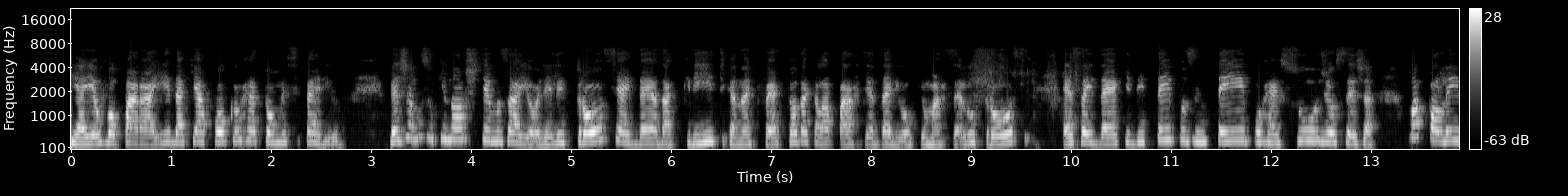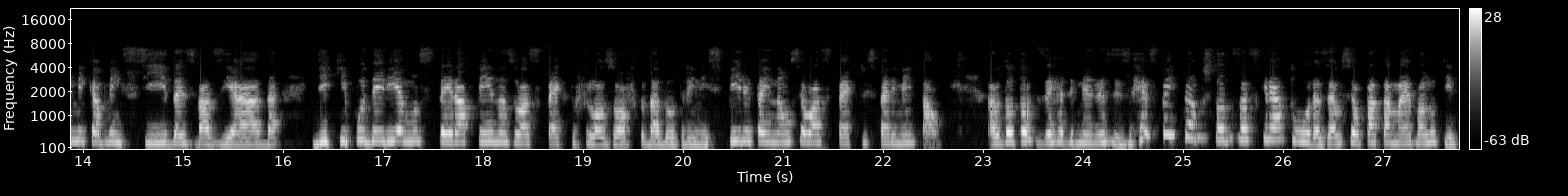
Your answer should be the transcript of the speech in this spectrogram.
E aí eu vou parar aí, daqui a pouco eu retomo esse período. Vejamos o que nós temos aí. Olha, ele trouxe a ideia da crítica, né, que foi toda aquela parte anterior que o Marcelo trouxe, essa ideia que de tempos em tempo ressurge, ou seja, uma polêmica vencida, esvaziada, de que poderíamos ter apenas o aspecto filosófico da doutrina espírita e não seu aspecto experimental. Aí o doutor Bezerra de Menezes diz, respeitamos todas as criaturas, é o seu patamar evolutivo.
